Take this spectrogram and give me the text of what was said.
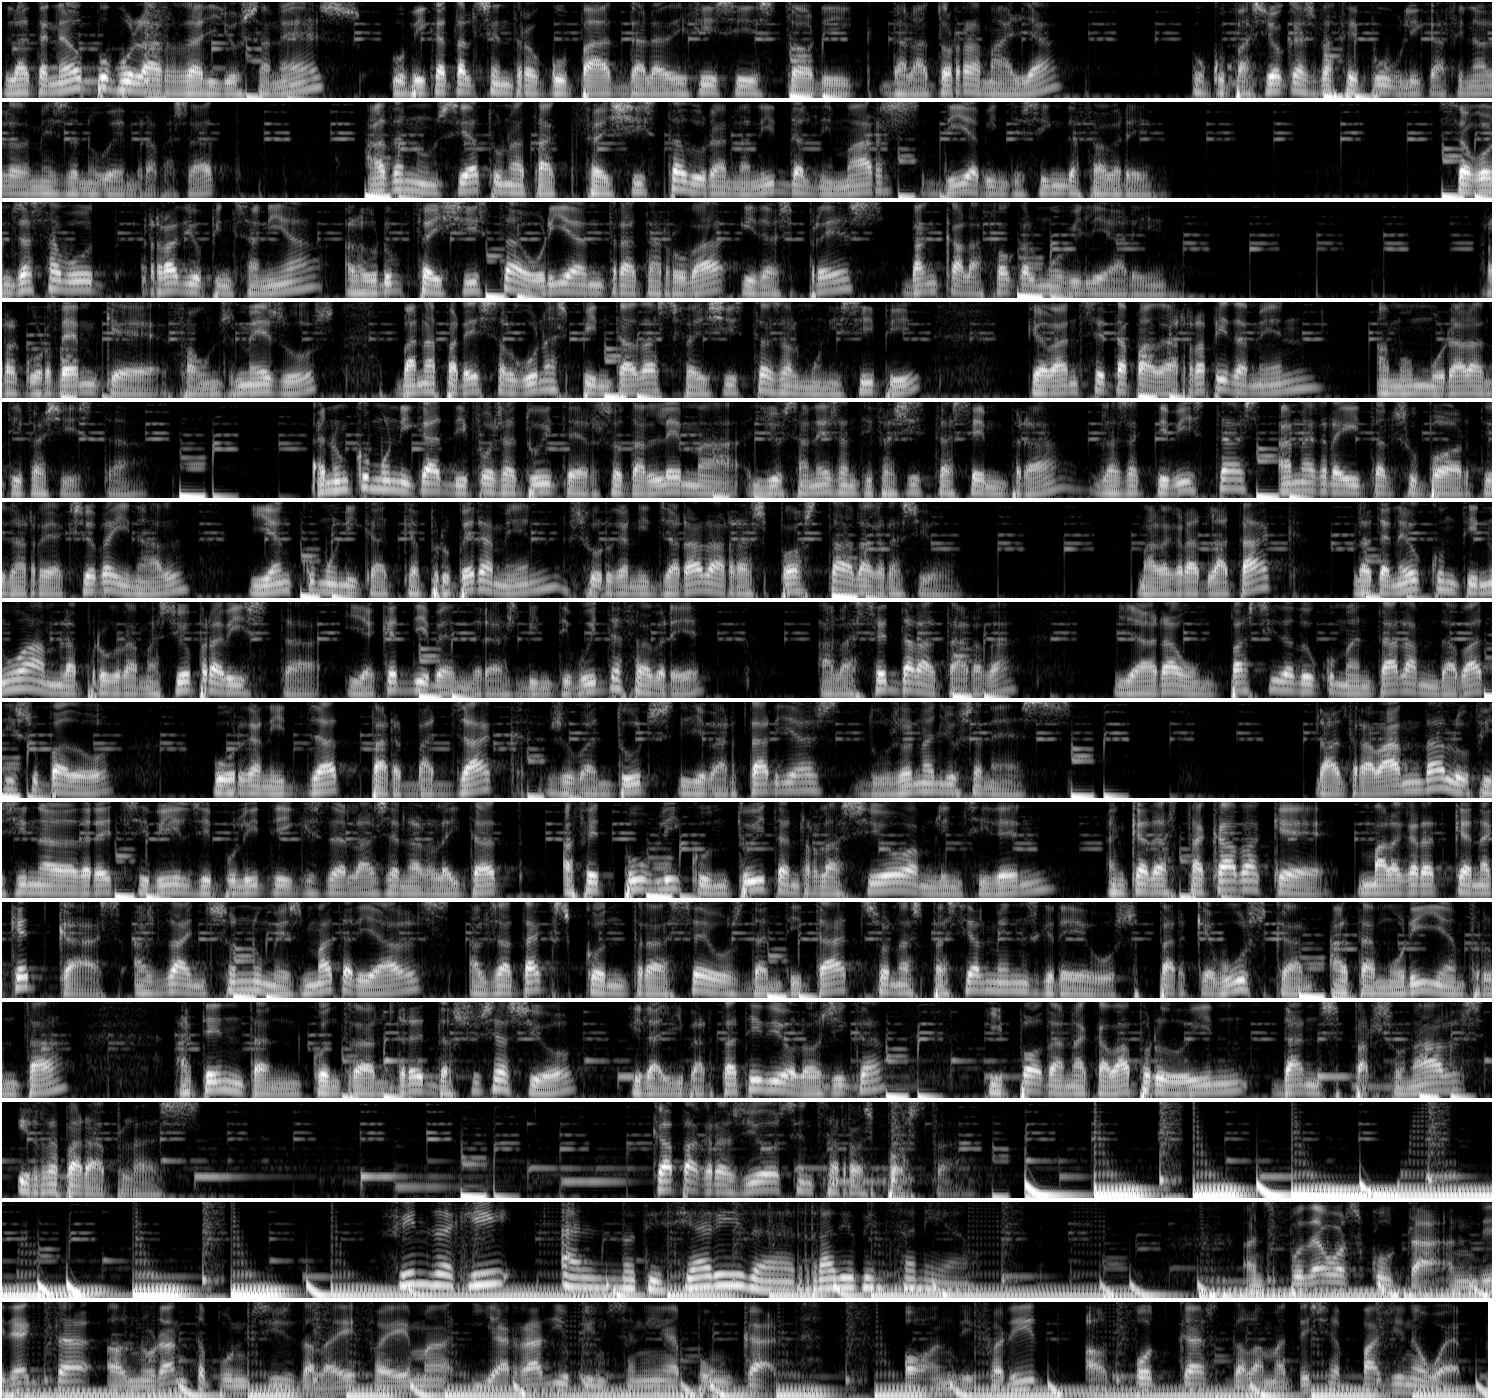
L'Ateneu Popular del Lluçanès, ubicat al centre ocupat de l'edifici històric de la Torre Malla, ocupació que es va fer pública a final del mes de novembre passat, ha denunciat un atac feixista durant la nit del dimarts, dia 25 de febrer. Segons ha sabut Ràdio Pinsania, el grup feixista hauria entrat a robar i després van calar foc al mobiliari. Recordem que, fa uns mesos, van aparèixer algunes pintades feixistes al municipi que van ser tapades ràpidament amb un mural antifeixista. En un comunicat difós a Twitter sota el lema Lluçanès antifeixista sempre, les activistes han agraït el suport i la reacció veïnal i han comunicat que properament s'organitzarà la resposta a l'agressió. Malgrat l'atac, l'Ateneu continua amb la programació prevista i aquest divendres 28 de febrer, a les 7 de la tarda, hi haurà un passi de documental amb debat i sopador organitzat per Batzac, Joventuts Llibertàries d'Osona Lluçanès. D'altra banda, l'Oficina de Drets Civils i Polítics de la Generalitat ha fet públic un tuit en relació amb l'incident en què destacava que, malgrat que en aquest cas els danys són només materials, els atacs contra seus d'entitats són especialment greus perquè busquen atemorir i enfrontar, atenten contra el dret d'associació i la llibertat ideològica i poden acabar produint danys personals irreparables. Cap agressió sense resposta. Fins aquí el noticiari de Ràdio Pinsania. Ens podeu escoltar en directe al 90.6 de la FM i a radiopinsania.cat o en diferit al podcast de la mateixa pàgina web.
